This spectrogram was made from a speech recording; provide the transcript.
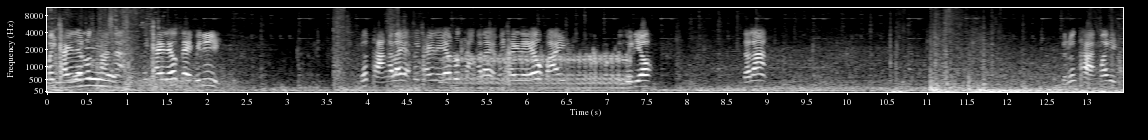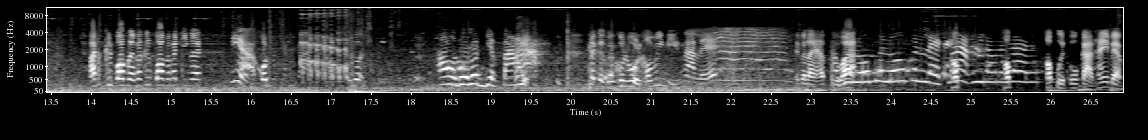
ไม่ใช้แล้วรถถังอะ ไม่ใช้แล้วแตกไปดิรถถังอะไรอะไม่ใช้แล้วรถถังอะไรอะไม่ใช้แล้วไปเหลือตัวเดียว ด้านล่างเดี๋ยวรถถังมาดิพัดขึ้นป้อมเลยพัดขึ้นป้อมแล้วพัดยิงเลย เนี่ยคนมันอย่างกาจด้วย เอาโดนรถเหยียบตายถ้าเกิดเป็นคนโหดเขาวิ่งหนีตั้งนานแล้วไม่เป็นไรครับถือว่า เพื่อนล้มเพื่อนล้มมันแหลกมากพี่ทำอะไรเขาไม่ได้เลยเขาเปิดโอกาสให้แบบ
